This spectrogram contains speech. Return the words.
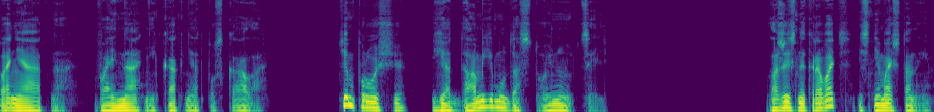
Понятно. Война никак не отпускала. Тем проще. Я дам ему достойную цель. Ложись на кровать и снимай штаны.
